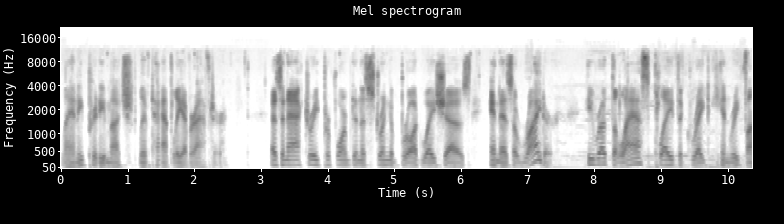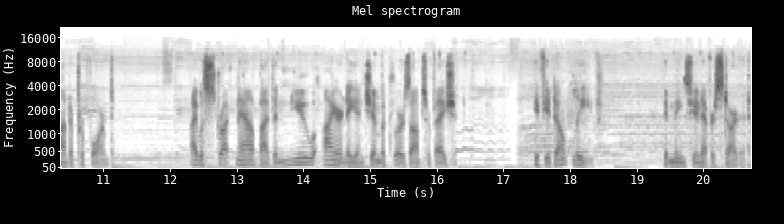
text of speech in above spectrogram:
Lanny pretty much lived happily ever after. As an actor, he performed in a string of Broadway shows, and as a writer, he wrote the last play the great Henry Fonda performed. I was struck now by the new irony in Jim McClure's observation. If you don't leave, it means you never started.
